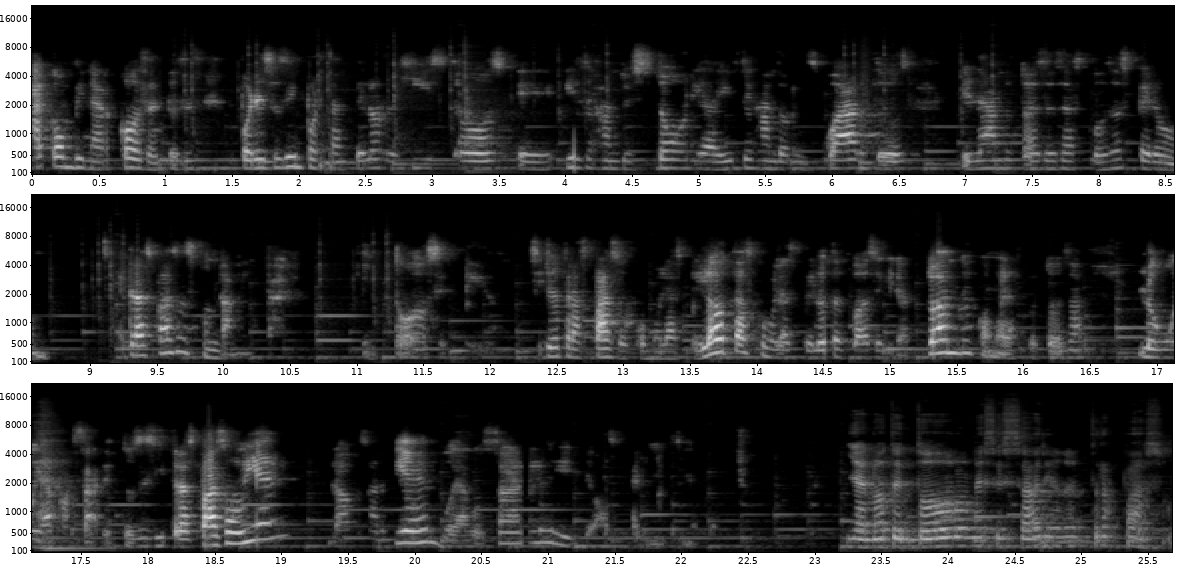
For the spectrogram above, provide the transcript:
a combinar cosas. Entonces, por eso es importante los registros, eh, ir dejando historia, ir dejando resguardos, ir dejando todas esas cosas, pero el traspaso es fundamental en todo sentido. Si yo traspaso como las pelotas, como las pelotas voy a seguir actuando, como las pelotas lo voy a pasar. Entonces, si traspaso bien, lo voy a pasar bien, voy a gozarlo y te vas a sacar el máximo provecho. Y anote todo lo necesario en el traspaso.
